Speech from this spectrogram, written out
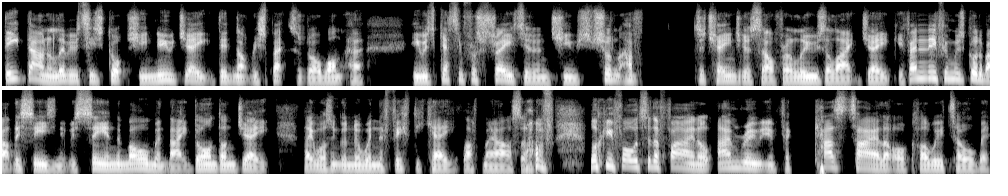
Deep down in Liberty's gut, she knew Jake did not respect her or want her. He was getting frustrated and she shouldn't have to change herself for a loser like Jake. If anything was good about this season, it was seeing the moment that it dawned on Jake that he wasn't going to win the 50k. Laughed my ass off. Looking forward to the final. I'm rooting for Kaz Tyler or Chloe Toby.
